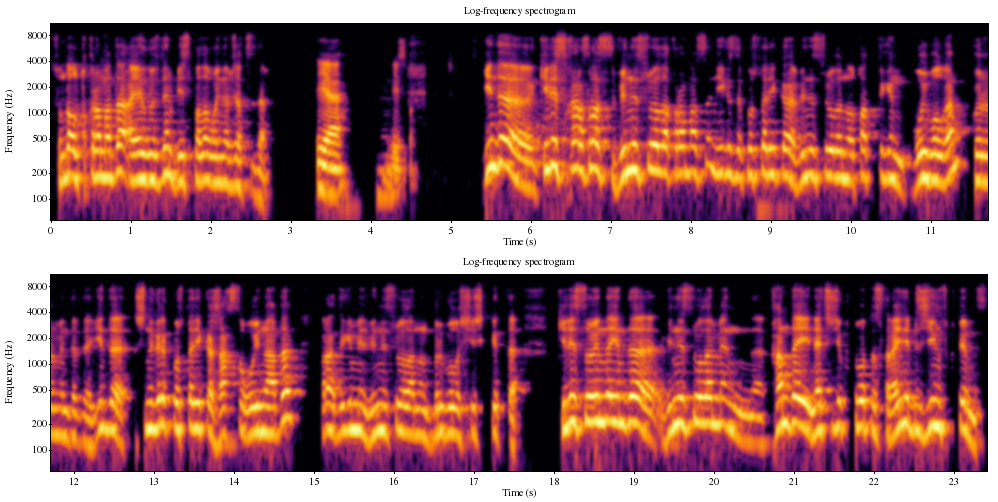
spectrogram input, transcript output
Сонда ұлттық құрамада аягөзден бес бала ойнап жатсыздар. Иә бес бала. Енді келесі қарсылас венесуэла құрамасы негізі коста рика венесуэланы ұтады деген ой болған көрермендерде. Енді шыны керек коста рика жақсы ойнады бірақ дегенмен венесуэланың бір голы шешіп кетті. Келесі ойында енді венесуэламен қандай нәтиже күтіп отырсыздар? Әрине біз жеңіс күтеміз.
